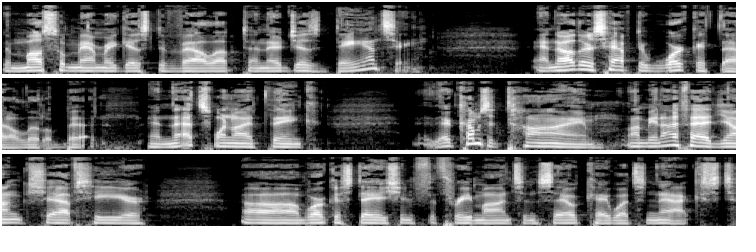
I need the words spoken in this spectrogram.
the muscle memory gets developed, and they're just dancing. And others have to work at that a little bit, and that's when I think there comes a time. I mean, I've had young chefs here uh, work a station for three months and say, "Okay, what's next?"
